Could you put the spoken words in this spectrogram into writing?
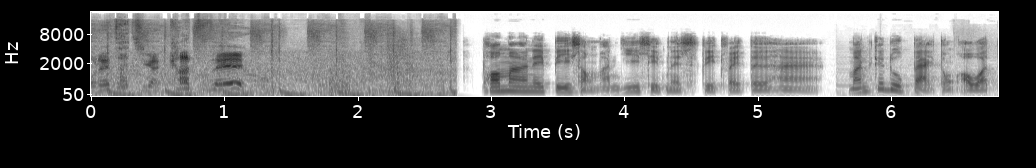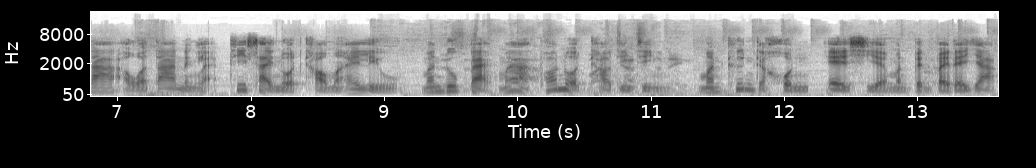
俺たちが勝つぜ พอมาในปี 2020 ใน Street Fighter 5 มันก็ดูแปลกตรงอวตารอวตารหนึ่งแหละที่ใส่หนวดเขามาให้ริว มันดูแปลกมากเพราะหนวดเขาจริง ๆ มันขึ้นกับคนเอเชียมันเป็นไปได้ยาก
